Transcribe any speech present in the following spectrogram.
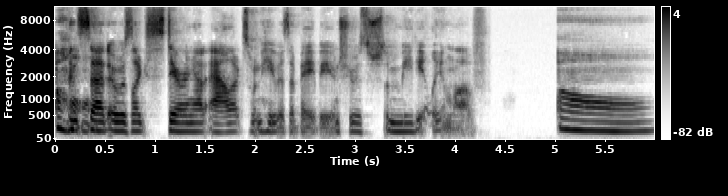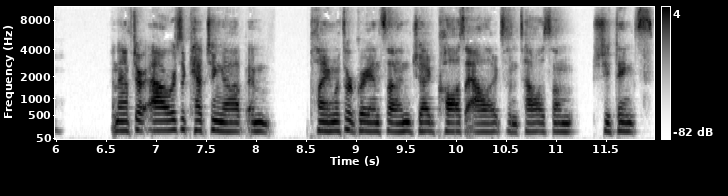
and Oh. said it was like staring at Alex when he was a baby, and she was just immediately in love. Oh. And after hours of catching up and playing with her grandson, Jed calls Alex and tells him she thinks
